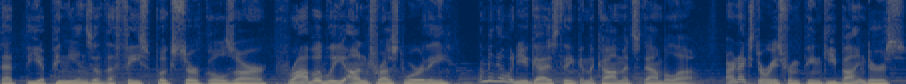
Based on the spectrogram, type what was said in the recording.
That the opinions of the Facebook circles are probably untrustworthy? Let me know what you guys think in the comments down below. Our next story is from Pinky Binders.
